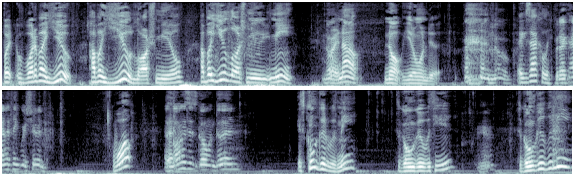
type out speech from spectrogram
But what about you? How about you, Lars Mule? How about you, Lars Mule? Me No. right now? No, you don't want to do it. no. Exactly. But I kind of think we should. Well, As Uh, long as it's going good. it's going good with me. It's going good with you. Yeah. It's going good with me.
